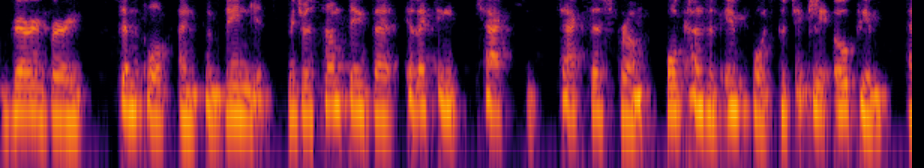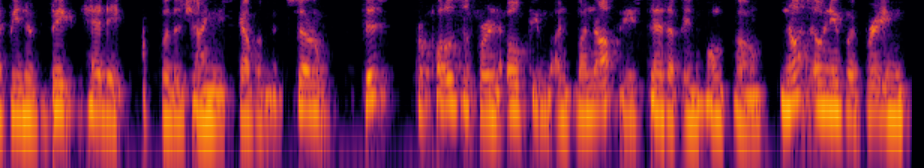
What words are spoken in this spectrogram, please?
very very simple and convenient, which was something that collecting tax taxes from all kinds of imports, particularly opium, had been a big headache for the Chinese government. So this proposal for an opium monopoly set up in Hong Kong not only would bring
